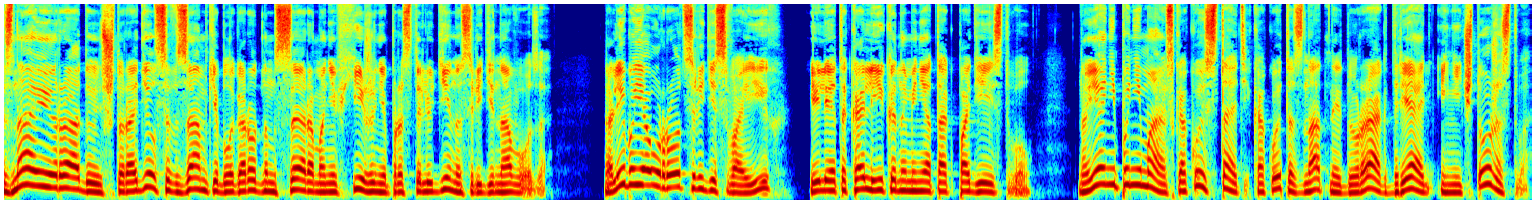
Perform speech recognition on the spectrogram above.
Знаю и радуюсь, что родился в замке благородным сэром, а не в хижине простолюдина среди навоза. Но либо я урод среди своих, или это калика на меня так подействовал. Но я не понимаю, с какой стати какой-то знатный дурак, дрянь и ничтожество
